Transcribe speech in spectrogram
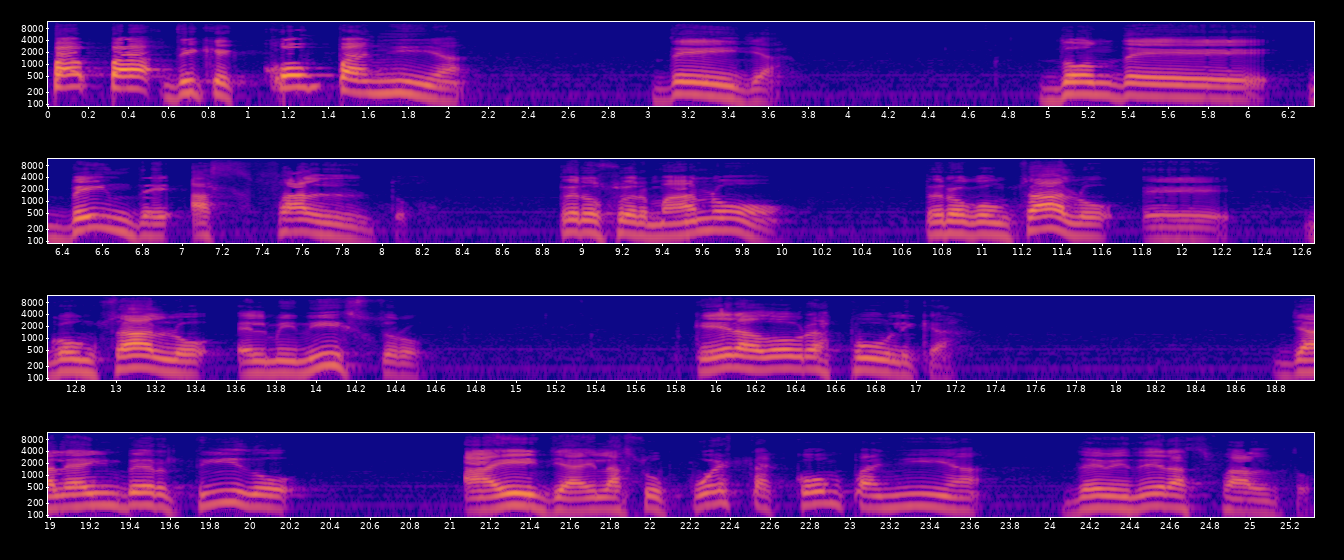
papá, dije compañía de ella, donde vende asfalto. Pero su hermano, pero Gonzalo, eh, Gonzalo, el ministro, que era de Obras Públicas, ya le ha invertido a ella en la supuesta compañía de vender asfalto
